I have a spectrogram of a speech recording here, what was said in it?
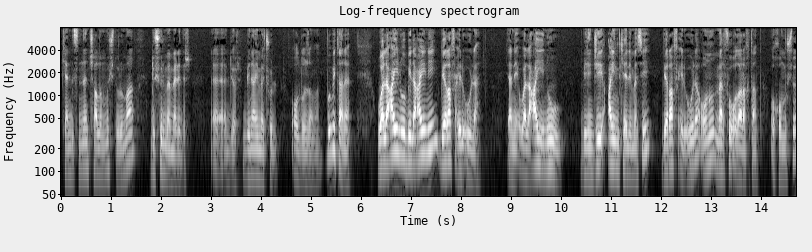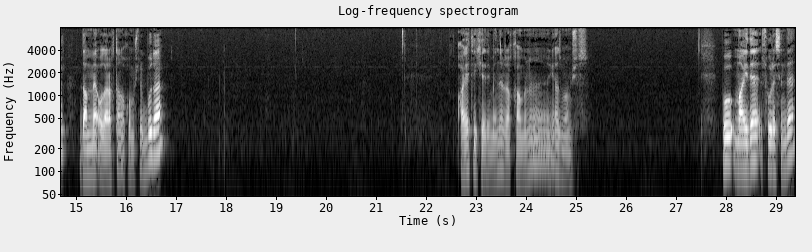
kendisinden çalınmış duruma düşürmemelidir e, diyor binay meçhul olduğu zaman. Bu bir tane. Vel aynu bil ayni bi raf'il ula. Yani vel aynu birinci ayn kelimesi bi raf'il ula onu merfu olaraktan okumuştur. Damme olaraktan okumuştur. Bu da ayet-i kerimenin rakamını yazmamışız. Bu Maide suresinde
